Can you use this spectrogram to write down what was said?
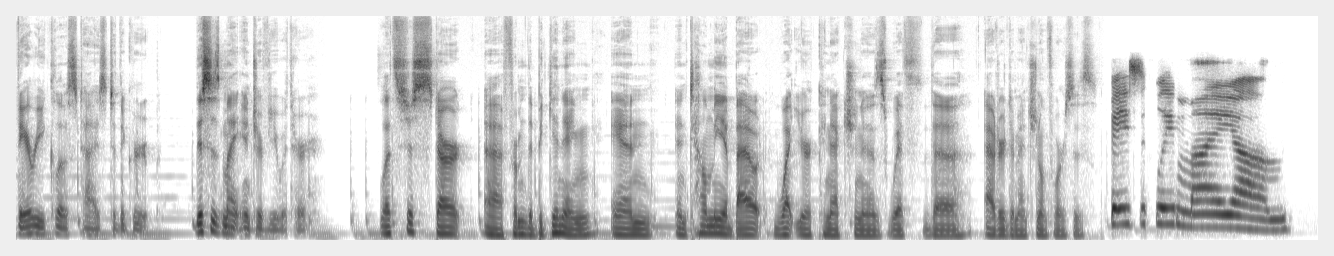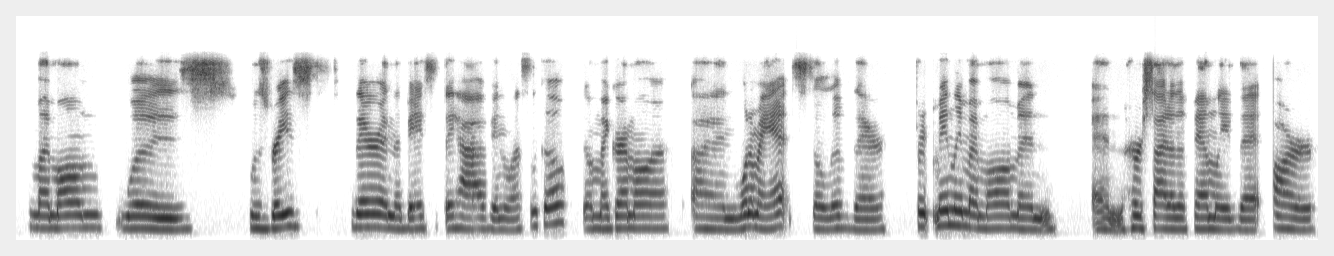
very close ties to the group. This is my interview with her. Let's just start uh, from the beginning and and tell me about what your connection is with the outer dimensional forces. basically my um my mom was was raised there in the base that they have in Weslaco. So my grandma and one of my aunts still live there. Mainly my mom and and her side of the family that are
